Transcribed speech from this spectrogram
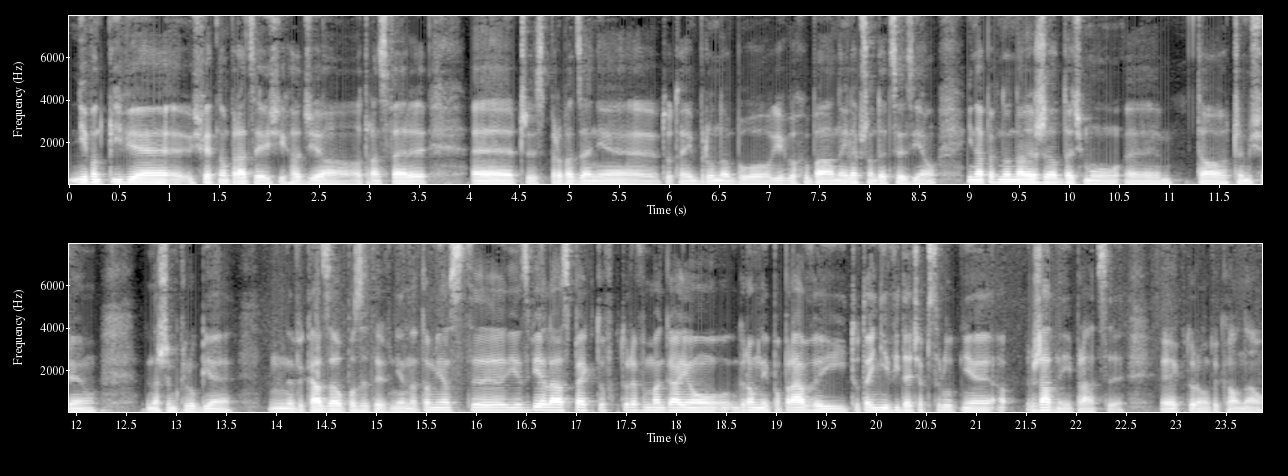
niewątpliwie świetną pracę, jeśli chodzi o, o transfery, e, czy sprowadzenie tutaj Bruno było jego chyba najlepszą decyzją i na pewno należy oddać mu e, to, czym się w naszym klubie wykazał pozytywnie. Natomiast jest wiele aspektów, które wymagają ogromnej poprawy i tutaj nie widać absolutnie żadnej pracy, którą wykonał.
